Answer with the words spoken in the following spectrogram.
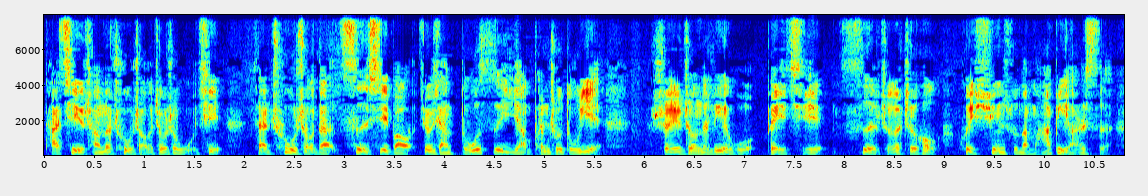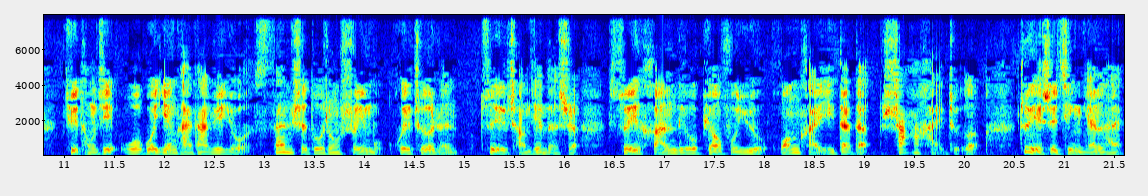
它细长的触手就是武器，在触手的刺细胞就像毒丝一样喷出毒液。水中的猎物被其刺折之后，会迅速的麻痹而死。据统计，我国沿海大约有三十多种水母会蜇人，最常见的是随寒流漂浮于黄海一带的沙海蜇，这也是近年来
